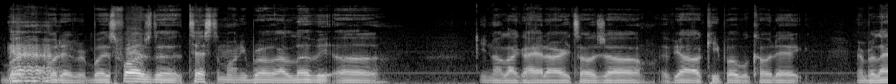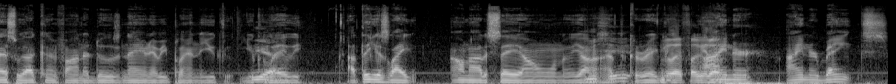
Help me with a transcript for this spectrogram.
but whatever. But as far as the testimony, bro, I love it. Uh, you know, like I had already told y'all, if y'all keep up with Kodak, remember last week I couldn't find the dude's name that be playing the uk- ukulele. I think it's like I don't know how to say. it. I don't want to. Y'all You don't have to correct me. Go ahead, fuck it up. Einer, Einer Bankz,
